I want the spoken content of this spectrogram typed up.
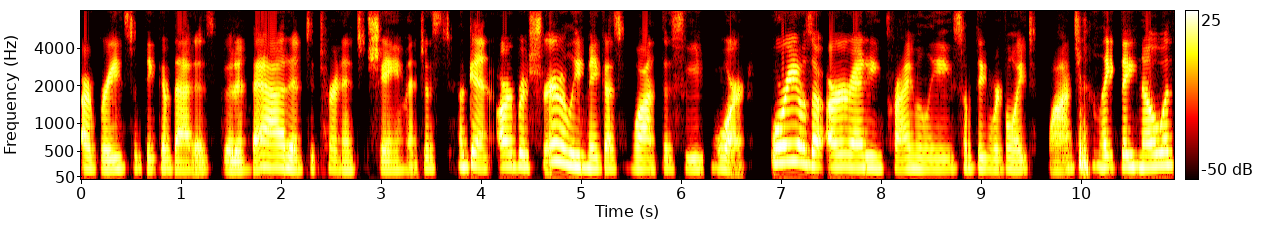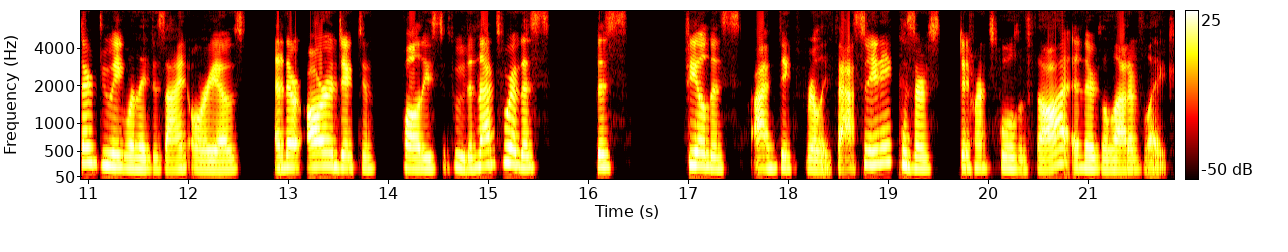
our brains to think of that as good and bad and to turn into shame and just again arbitrarily make us want the food more. Oreos are already primally something we're going to want. like they know what they're doing when they design Oreos and there are addictive qualities to food. And that's where this this field is, I think, really fascinating because there's different schools of thought and there's a lot of like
